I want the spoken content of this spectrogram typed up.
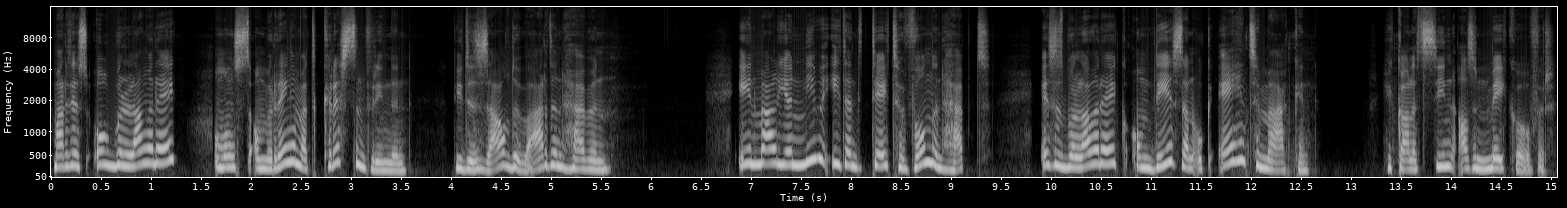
Maar het is ook belangrijk om ons te omringen met christenvrienden die dezelfde waarden hebben. Eenmaal je een nieuwe identiteit gevonden hebt, is het belangrijk om deze dan ook eigen te maken. Je kan het zien als een makeover.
